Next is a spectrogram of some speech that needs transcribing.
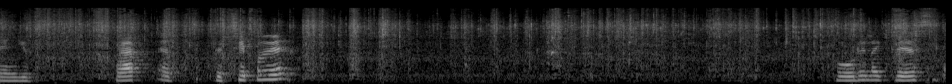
then you wrap at the tip of it hold it like this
